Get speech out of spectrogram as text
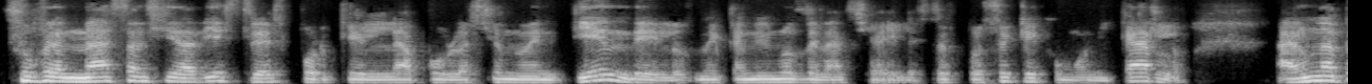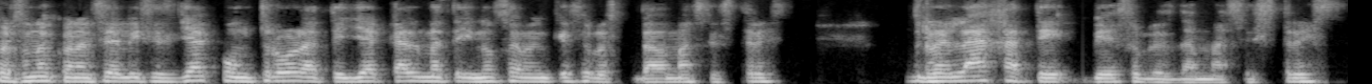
sufren más ansiedad y estrés porque la población no entiende los mecanismos de la ansiedad y el estrés, por eso hay que comunicarlo. A una persona con ansiedad le dices, ya contrólate, ya cálmate y no saben que eso les da más estrés. Relájate, eso les da más estrés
